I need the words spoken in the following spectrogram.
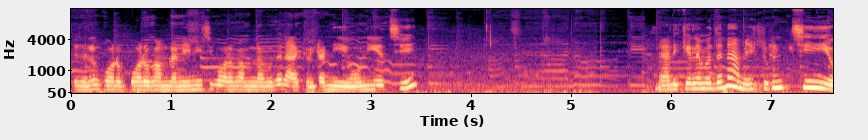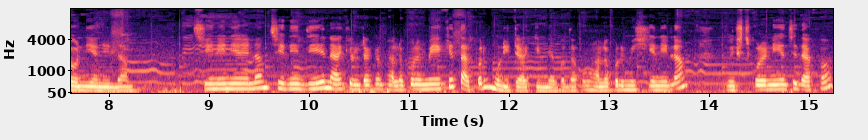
সেই জন্য বড় বড় গামলা নিয়ে নিয়েছি, বড় গামলার মধ্যে নারকেলটা নিয়েও নিয়েছি। নারকেলের মধ্যে না আমি একটুখানি চিনিও নিয়ে নিলাম। চিনি নিয়ে নিলাম, চিনি দিয়ে নারকেলটাকে ভালো করে মেখে তারপর মুড়িটা আর কি নেব। দেখো, ভালো করে মিশিয়ে নিলাম, মিক্সড করে নিয়েছি, দেখো।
